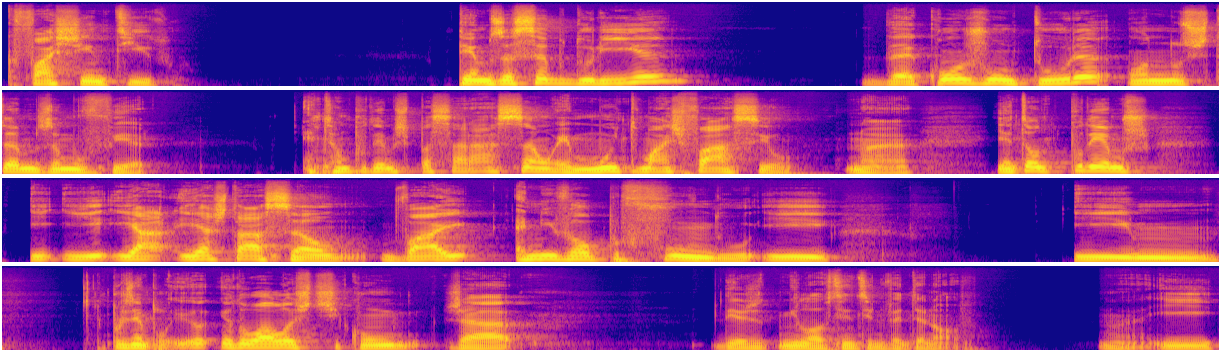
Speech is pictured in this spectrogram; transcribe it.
que faz sentido, temos a sabedoria da conjuntura onde nos estamos a mover, então podemos passar à ação. É muito mais fácil, não é? Então podemos. E, e, e, esta ação vai a nível profundo e, e hum, por exemplo, eu, eu dou aulas de Qigong já desde 1999. É? E,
